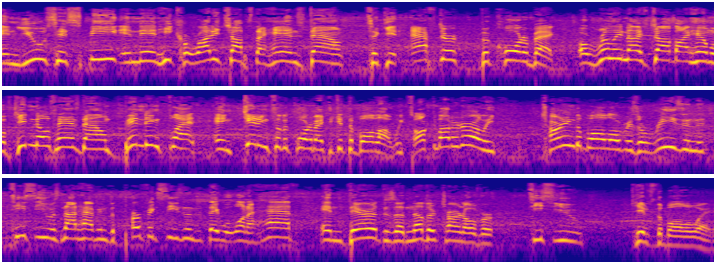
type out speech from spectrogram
and use his speed, and then he karate chops the hands down to get after the quarterback. A really nice job by him of getting those hands down, bending flat, and getting to the quarterback to get the ball out. We talked about it early. Turning the ball over is a reason that TCU is not having the perfect season that they would want to have, and there, there's another turnover. TCU gives the ball away.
